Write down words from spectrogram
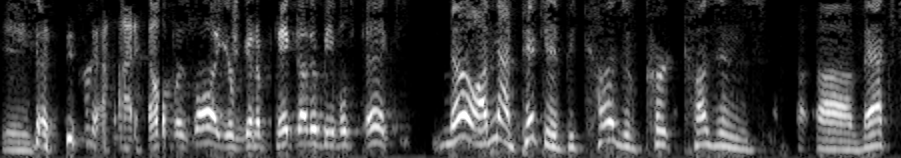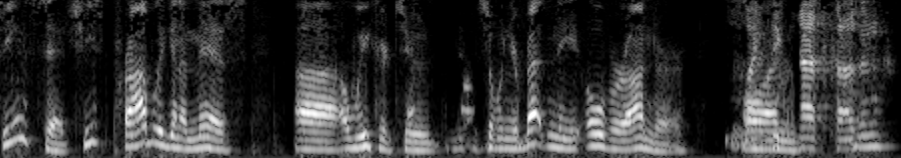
is God help us all. You're going to pick other people's picks. no, I'm not picking it because of Kirk Cousins' uh, vaccine sitch. He's probably going to miss uh, a week or two. So when you're betting the over under, Like on, Glass Cousins.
